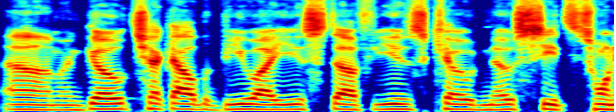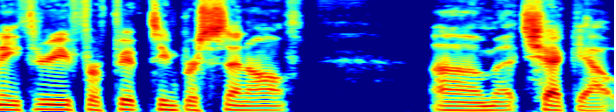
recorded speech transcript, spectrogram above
um, and go check out the BYU stuff. Use code No Seats 23 for 15% off um, at checkout.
